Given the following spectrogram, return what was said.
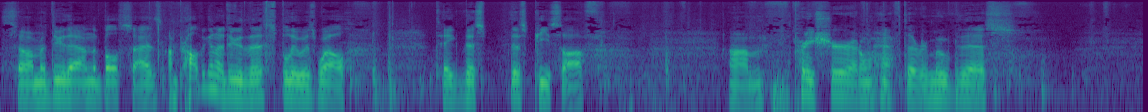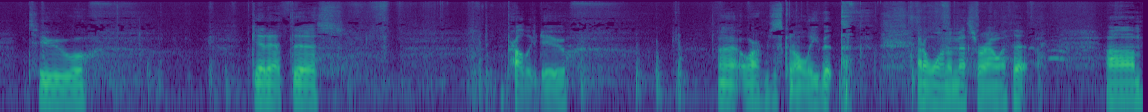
So I'm going to do that on the both sides. I'm probably going to do this blue as well. Take this this piece off. Um, pretty sure I don't have to remove this to get at this. Probably do. Uh, or I'm just going to leave it. I don't want to mess around with it. Um,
